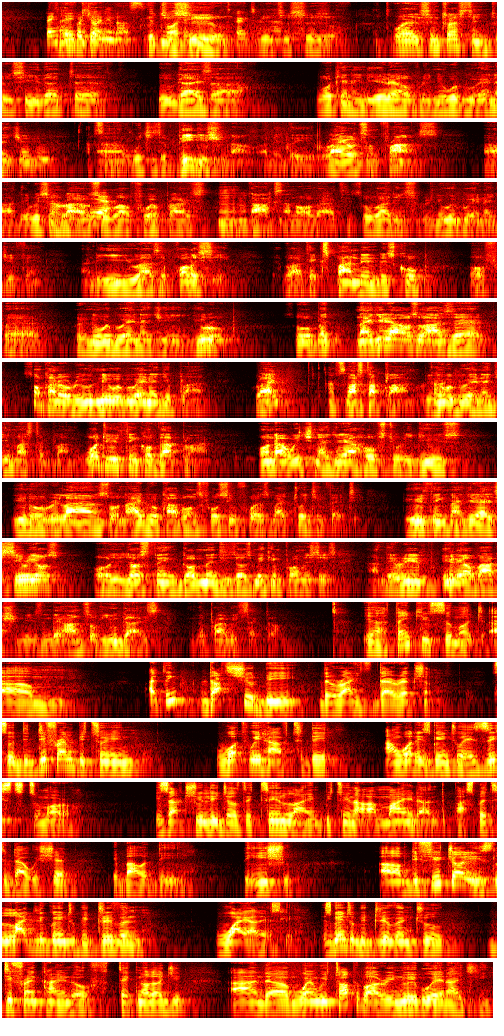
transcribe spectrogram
Thank, Thank you for you. joining us. Good, Good morning. to see you. Great to Good to see you. Well, it's interesting to see that uh, you guys are working in the area of renewable energy, mm -hmm. uh, which is a big issue now. I mean, the riots in France, uh, the recent riots yeah. over fuel price mm -hmm. tax and all that, it's over this renewable energy thing. And the EU has a policy about expanding the scope of uh, renewable energy in Europe. So, but Nigeria also has uh, some kind of renewable energy plan, right? Absolutely. Master plan, renewable energy master plan. What do you think of that plan, under which Nigeria hopes to reduce, you know, reliance on hydrocarbons, fossil fuels by 2030? Do you think Nigeria is serious, or you just think government is just making promises and the real area of action is in the hands of you guys in the private sector? Yeah, thank you so much. Um, I think that should be the right direction. So the difference between what we have today and what is going to exist tomorrow is actually just the thin line between our mind and the perspective that we share about the, the issue. Uh, the future is likely going to be driven wirelessly. It's going to be driven through different kind of technology. And uh, when we talk about renewable energy,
